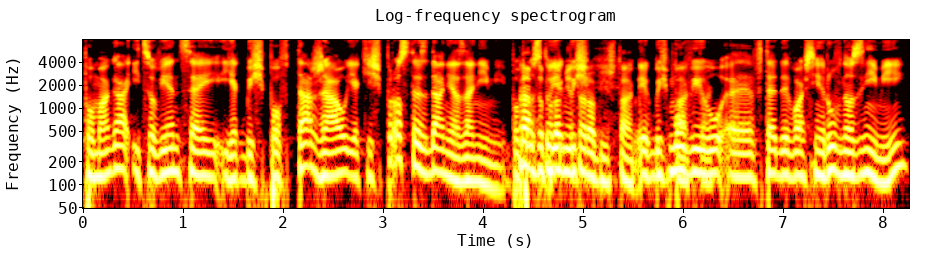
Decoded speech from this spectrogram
pomaga i co więcej, jakbyś powtarzał jakieś proste zdania za nimi. Po prostu jakbyś, to robisz, tak. Jakbyś tak, mówił tak. E, wtedy właśnie równo z nimi,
